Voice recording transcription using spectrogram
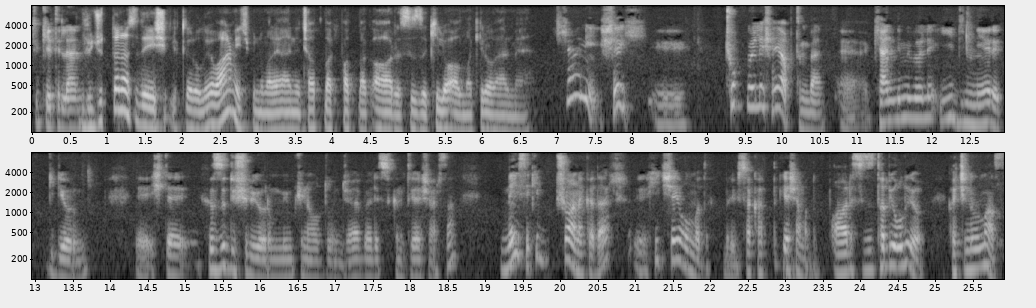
Tüketilen. Vücutta nasıl değişiklikler oluyor? Var mı hiçbir numara yani çatlak patlak ağrı, sızı, kilo alma, kilo verme? Yani şey e, çok böyle şey yaptım ben. E, kendimi böyle iyi dinleyerek gidiyorum. E, işte hızı düşürüyorum mümkün olduğunca böyle sıkıntı yaşarsam. Neyse ki şu ana kadar e, hiç şey olmadı. Böyle bir sakatlık yaşamadım. Ağrısızı tabii oluyor. Kaçınılmaz.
